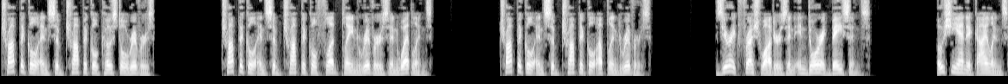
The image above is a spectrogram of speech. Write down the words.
Tropical and subtropical coastal rivers Tropical and subtropical floodplain rivers and wetlands Tropical and subtropical upland rivers Xeric freshwaters and endorheic basins Oceanic islands.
